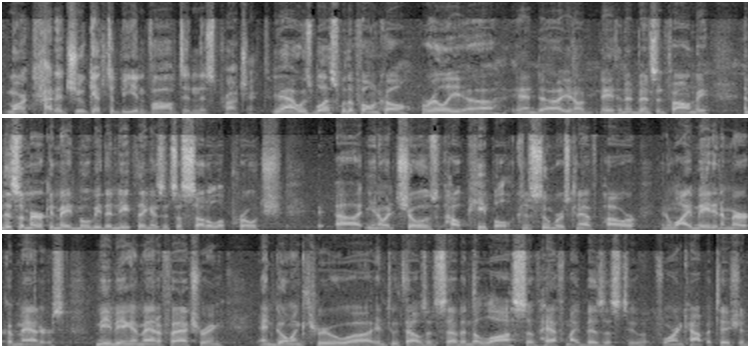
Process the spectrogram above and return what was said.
Mark, how did you get to be involved in this project? Yeah, I was blessed with a phone call, really, uh, and uh, you know Nathan and Vincent found me. And this American-made movie, the neat thing is it's a subtle approach. Uh, you know, it shows how people, consumers, can have power and why Made in America matters. Me being in manufacturing, and going through uh, in 2007 the loss of half my business to foreign competition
